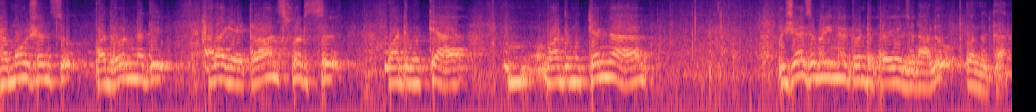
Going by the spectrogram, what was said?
ప్రమోషన్స్ పదోన్నతి అలాగే ట్రాన్స్ఫర్స్ వాటి ముఖ్య వాటి ముఖ్యంగా విశేషమైనటువంటి ప్రయోజనాలు పొందుతారు.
